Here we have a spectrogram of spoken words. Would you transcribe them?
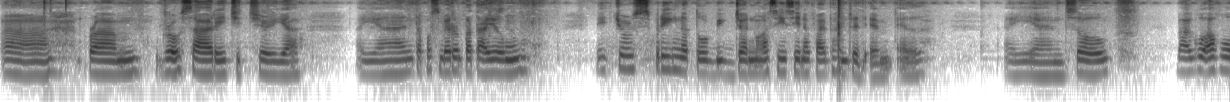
ah, from grocery chichirya. Ayan. Tapos, meron pa tayong nature spring na tubig dyan. Mga sisi na 500 ml. Ayan. So, bago ako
